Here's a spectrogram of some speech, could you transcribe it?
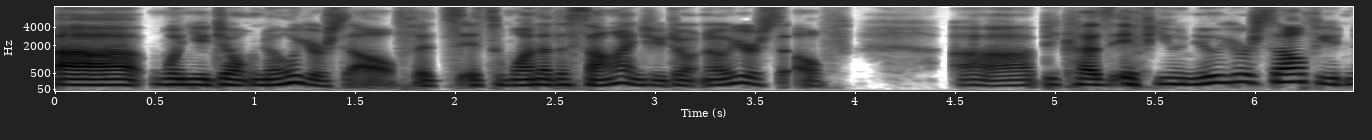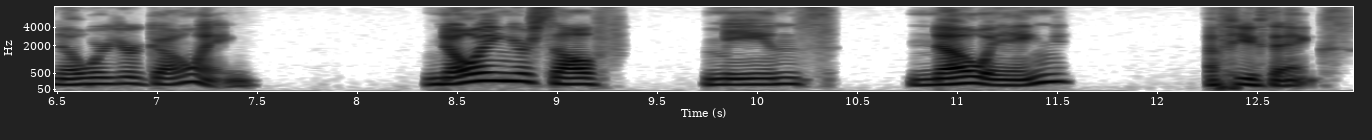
uh, when you don't know yourself. It's it's one of the signs you don't know yourself. Uh, because if you knew yourself, you'd know where you're going. Knowing yourself means knowing a few things,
